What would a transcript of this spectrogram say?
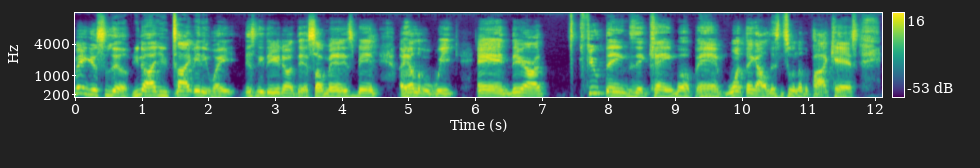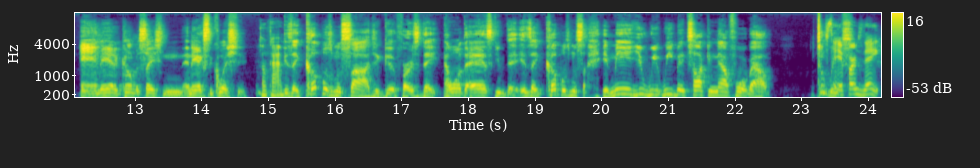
fingers slipped. You know how you type anyway. This neither here nor there. So man, it's been a hell of a week, and there are few things that came up. And one thing I'll listen to another podcast, and they had a conversation, and they asked the question: Okay. Is a couples massage a good first date? I want to ask you that. Is a couples massage? And me and you, we we've been talking now for about two You said weeks. first date.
